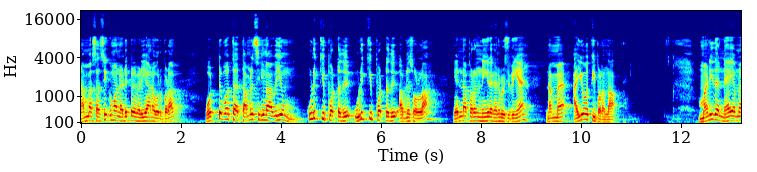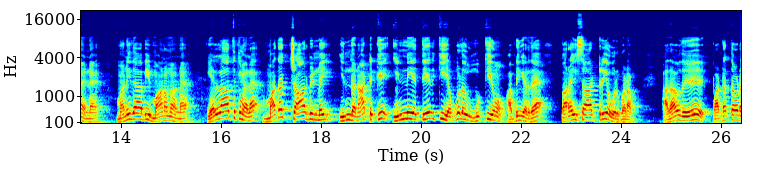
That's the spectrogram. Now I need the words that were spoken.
நம்ம சசிகுமார் நடிப்பில் வெளியான ஒரு படம். ஒட்டுமொத்த தமிழ் சினிமாவையும் குலுக்கி போட்டது உலுக்கி போட்டது அப்படின்னு சொல்லலாம். என்ன படம் நீங்களே கண்டுபிடிச்சிப்பீங்க நம்ம அயோத்தி படம் தான் மனித நேயம்னா என்ன? மனிதாபிமானம்னா என்ன? எல்லாத்துக்கும் மேலே மதச்சார்பின்மை இந்த நாட்டுக்கு இன்னைய தேதிக்கு எவ்வளவு முக்கியம் அப்படிங்கிறத பறைசாற்றிய ஒரு படம். அதாவது படத்தோட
